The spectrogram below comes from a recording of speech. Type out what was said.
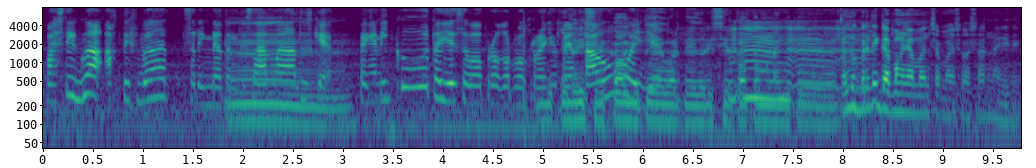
pasti gue aktif banget, sering datang ke sana, terus kayak Hmm. pengen ikut aja sama proker-prokernya, Bikin pengen tahu circle gitu aja. ya, berarti dari circle Mm-mm, temen gitu. Kan lu berarti gampang nyaman sama suasana gitu. ya?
